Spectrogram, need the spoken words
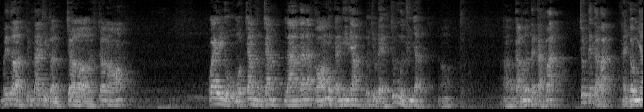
Bây giờ chúng ta chỉ cần chờ cho nó quay đủ 100% là ta đã có một cái video với chủ đề chúc mừng sinh nhật. Đó. Ờ, cảm ơn tất cả các bạn. Chúc tất cả các bạn thành công nhé.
